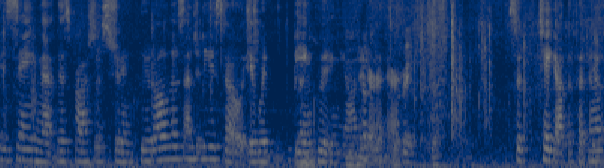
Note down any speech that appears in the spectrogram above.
is saying that this process should include all of those entities, so it would be including the mhm. auditor Okay, there. Great. So take out the footnote.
